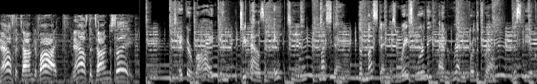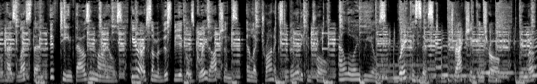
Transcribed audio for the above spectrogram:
Now's the time to buy. Now's the time to save. Take a ride in the 2018 Mustang. The Mustang is race-worthy and ready for the track. This vehicle has less than 15,000 miles. Here are some of this vehicle's great options. Electronic stability control, alloy wheels, brake assist, traction control, remote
